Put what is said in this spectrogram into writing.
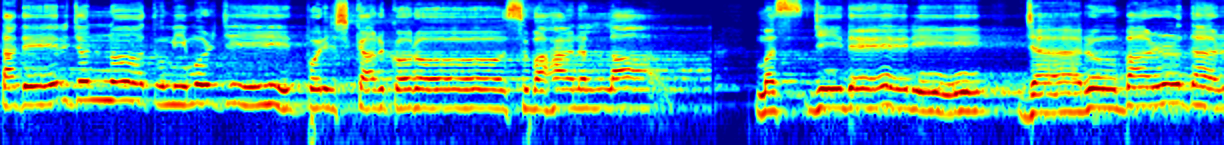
তাদের জন্য তুমি মসজিদ পরিষ্কার করো। সুবাহানাল্লাহ। মসজিদেরি জারু বারদার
